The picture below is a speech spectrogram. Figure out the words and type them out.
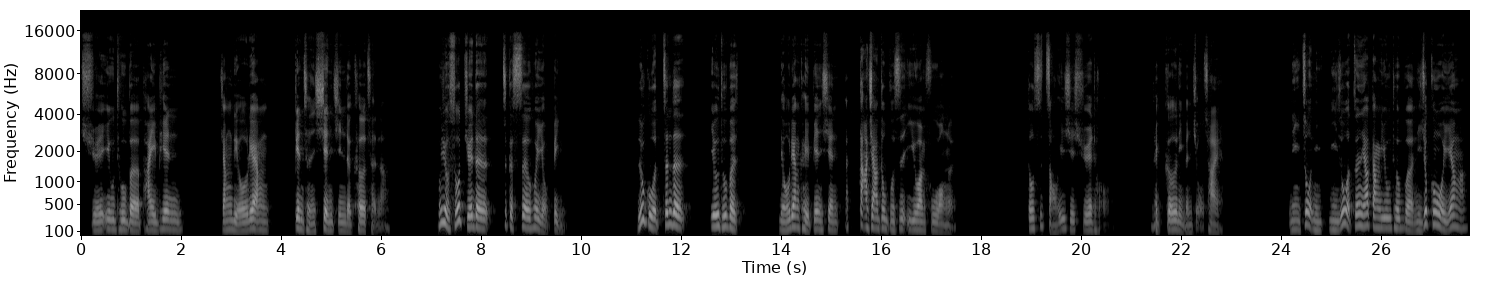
学 YouTube 拍片，将流量变成现金的课程啊！我有时候觉得这个社会有病。如果真的 YouTube 流量可以变现，那大家都不是亿万富翁了，都是找一些噱头来割你们韭菜。你做你你如果真的要当 YouTuber，你就跟我一样啊！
